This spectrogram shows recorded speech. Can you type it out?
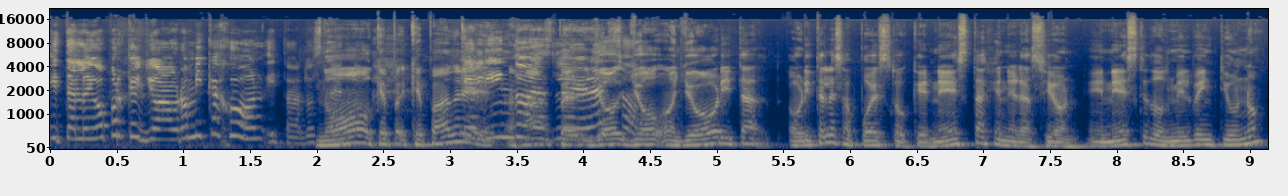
y, y te lo digo porque yo abro mi cajón y todos los No, qué, pa- qué padre. Qué lindo es pero leer yo, eso. Yo, yo ahorita, ahorita les apuesto que en esta generación, en este 2021,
